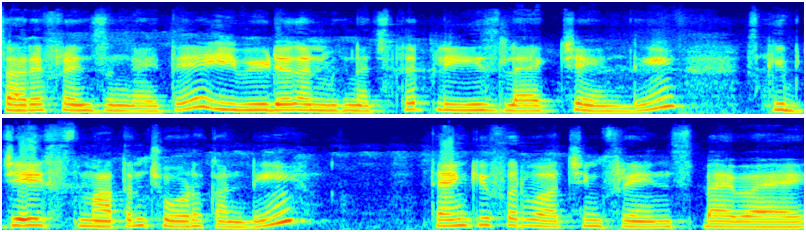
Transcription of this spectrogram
సరే ఫ్రెండ్స్ అయితే ఈ వీడియో కానీ మీకు నచ్చితే ప్లీజ్ లైక్ చేయండి. స్కిప్ చేసి మాత్రం చూడకండి. Thank you for watching friends bye bye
